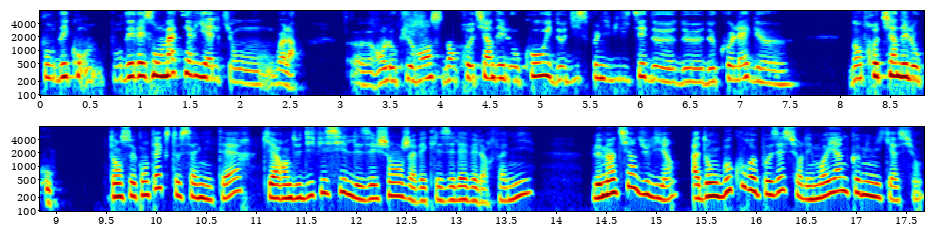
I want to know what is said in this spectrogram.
pour des, pour des raisons matérielles qui ont, voilà, en l'occurrence d'entretien des locaux et de disponibilité de, de, de collègues d'entretien des locaux. Dans ce contexte sanitaire, qui a rendu difficile les échanges avec les élèves et leurs familles, le maintien du lien a donc beaucoup reposé sur les moyens de communication,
